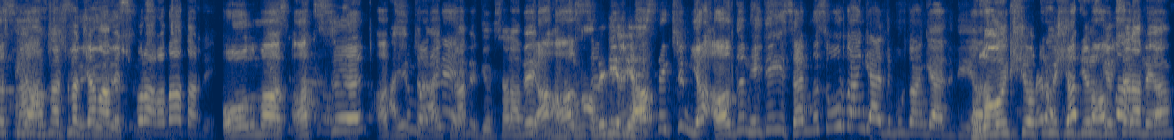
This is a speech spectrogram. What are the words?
nasıl Kur'an yan ağzını açmaz çiziyor Cem abi görüyorsunuz. spor araba atardı. Olmaz. Yazıklar Atsın. Atsın Ayıptır bana ayıptır ne? abi Göksel abi. Ya Ya, alsın abi değil benim ya. destekçim. Ya aldığım hediyeyi sen nasıl oradan geldi buradan geldi diye. Burada ya. 10 kişi oturmuşuz yapma diyoruz Allah Göksel abi aşkına.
